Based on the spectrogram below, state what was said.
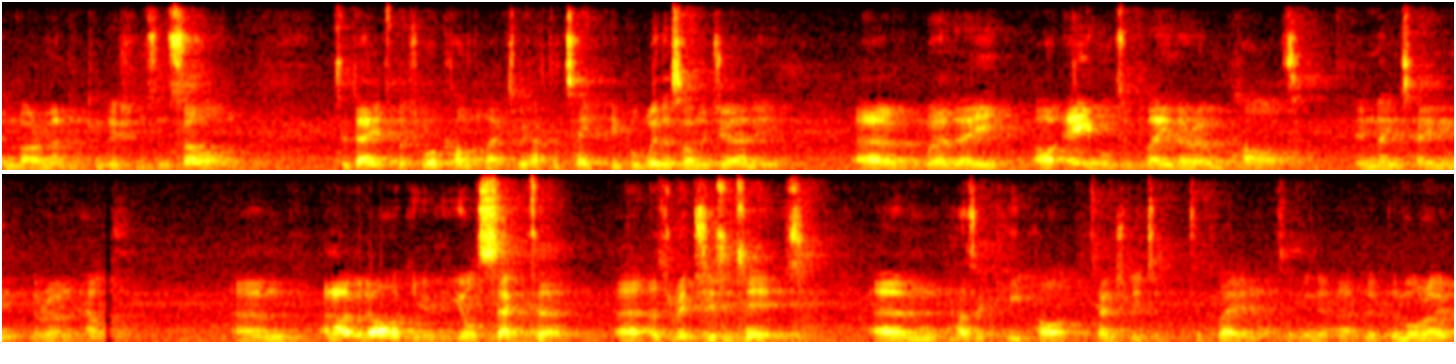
environmental conditions and so on. Today it's much more complex. We have to take people with us on a journey uh, where they are able to play their own part in maintaining their own health. Um, and I would argue that your sector, uh, as rich as it is, um, has a key part potentially to, to play in that. I mean, uh, the, the more I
